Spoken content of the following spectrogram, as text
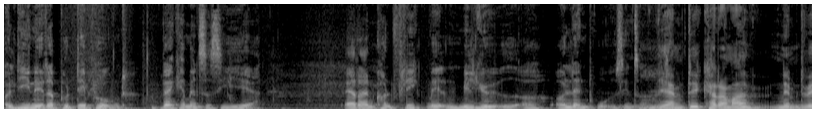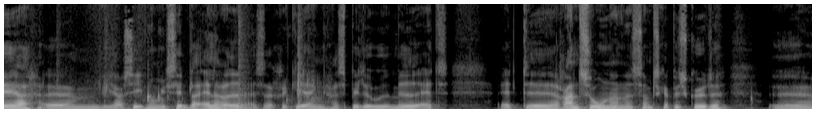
Og lige netop på det punkt, hvad kan man så sige her? Er der en konflikt mellem miljøet og, og landbrugets interesser? Jamen, det kan der meget nemt være. Øh, vi har jo set nogle eksempler allerede. Altså, regeringen har spillet ud med, at at øh, randzonerne, som skal beskytte øh,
